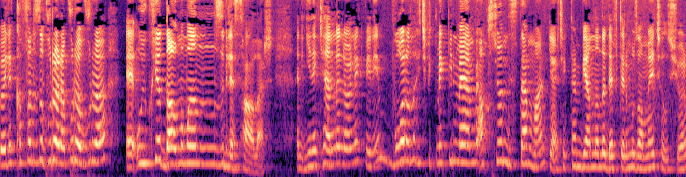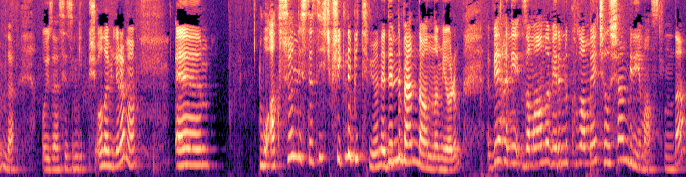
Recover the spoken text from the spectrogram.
böyle kafanıza vurara vura vura e, uykuya dalmamanızı bile sağlar. Hani yine kendimden örnek vereyim. Bu arada hiç bitmek bilmeyen bir aksiyon listem var. Gerçekten bir yandan da defterimi uzanmaya çalışıyorum da. O yüzden sesim gitmiş olabilir ama... Eee bu aksiyon listesi hiçbir şekilde bitmiyor. Nedenini ben de anlamıyorum. Ve hani zamanla verimli kullanmaya çalışan biriyim aslında.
